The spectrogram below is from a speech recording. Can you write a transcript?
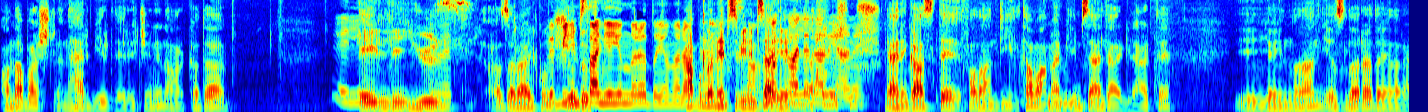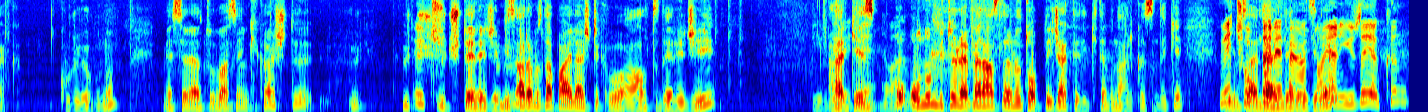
ana başlığın, her bir derecenin arkada 50, 50, 100 Evet. az evvel Ve konuşuyorduk. bilimsel yayınlara dayanarak. Ha, bunların hepsi bilimsel Makaleler yayınlar. yani. konuşmuş. Yani gazete falan değil tamamen bilimsel dergilerde e, yayınlanan yazılara dayanarak kuruyor bunu. Mesela Tuğba seninki kaçtı? 3 Üç. 3 derece. Biz aramızda paylaştık o 6 dereceyi. Bir Herkes o- onun bütün referanslarını toplayacak dedik kitabın arkasındaki. Ve çok da referans var. göre. Yani yüze yakın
